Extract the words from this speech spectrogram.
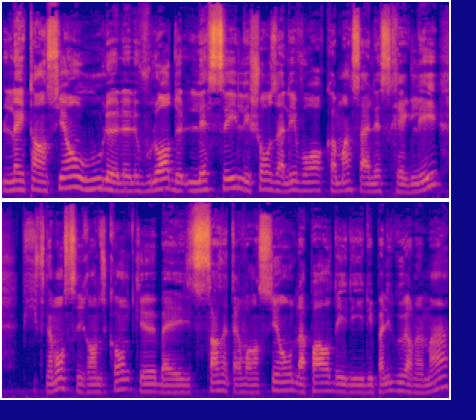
l'intention ou le, vouloir de laisser les choses aller, voir comment ça allait se régler. Puis finalement, on s'est rendu compte que ben, sans intervention de la part des, des, paliers de gouvernement,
